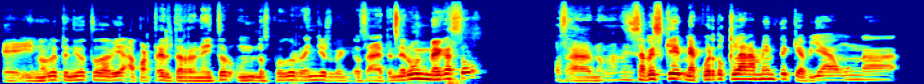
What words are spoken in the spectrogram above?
eh, y no lo he tenido todavía, aparte del Terrenator, un, los Power Rangers, güey. O sea, tener un Megazord. O sea, no mames. ¿Sabes qué? Me acuerdo claramente que había una,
